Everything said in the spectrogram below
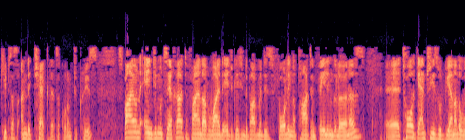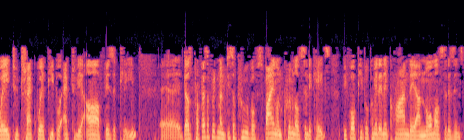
keeps us under check. That's according to Chris. Spy on Angie Motshekga to find out why the education department is falling apart and failing the learners. Uh, toll gantries would be another way to track where people actually are physically. Uh, does Professor Friedman disapprove of spying on criminal syndicates? Before people commit any crime, they are normal citizens.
